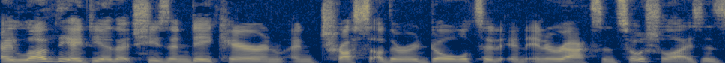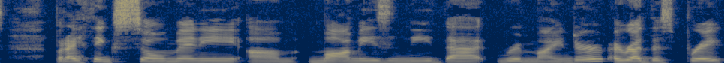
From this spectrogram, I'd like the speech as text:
I love the idea that she's in daycare and, and trusts other adults and, and interacts and socializes. But I think so many um, mommies need that reminder. I read this great,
